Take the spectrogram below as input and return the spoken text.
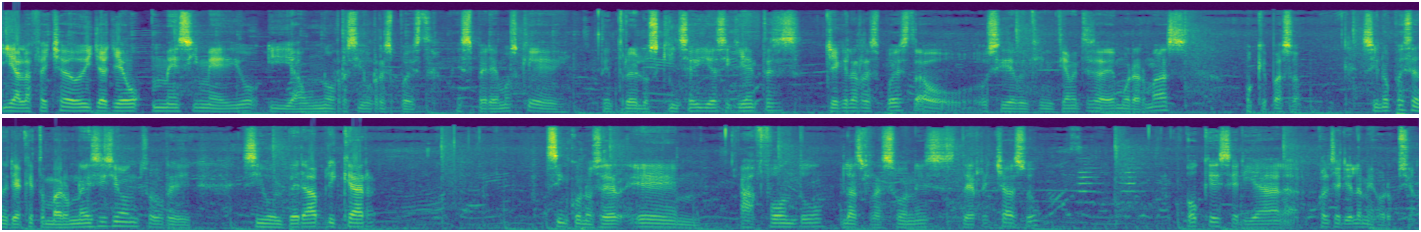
y a la fecha de hoy ya llevo mes y medio y aún no recibo respuesta. Esperemos que dentro de los 15 días siguientes llegue la respuesta o, si definitivamente se va a demorar más o qué pasó. Si no, pues tendría que tomar una decisión sobre si volver a aplicar sin conocer em, a fondo las razones de rechazo o qué sería cuál sería la mejor opción.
